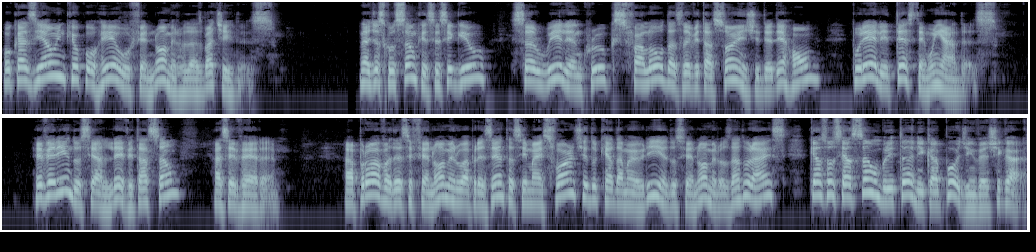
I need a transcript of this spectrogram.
ocasião em que ocorreu o fenômeno das batidas. Na discussão que se seguiu, Sir William Crookes falou das levitações de Home, por ele testemunhadas. Referindo-se à levitação, assevera. A prova desse fenômeno apresenta-se mais forte do que a da maioria dos fenômenos naturais que a Associação Britânica pôde investigar.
